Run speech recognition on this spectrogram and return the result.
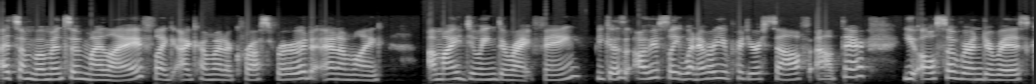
at some moments of my life, like I come at a crossroad and I'm like, am I doing the right thing? Because obviously, whenever you put yourself out there, you also run the risk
